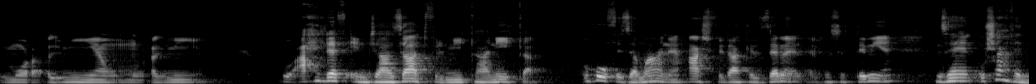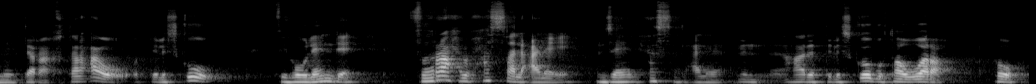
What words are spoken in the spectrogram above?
الأمور علمية ومو علمية. وأحدث إنجازات في الميكانيكا. وهو في زمانه عاش في ذاك الزمن 1600 زين وشاف ان ترى اخترعوا التلسكوب في هولندا. فراح وحصل عليه. زين حصل على من هذا التلسكوب وطوره. هو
